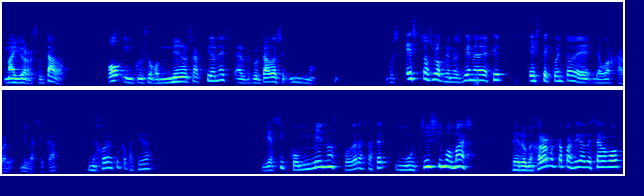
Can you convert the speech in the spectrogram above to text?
mayor resultado. O incluso con menos acciones, el resultado es el mismo. Pues esto es lo que nos viene a decir este cuento de, Borja Vilaseca. Mejora tu capacidad. Y así con menos podrás hacer muchísimo más. Pero mejorar la capacidad es algo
